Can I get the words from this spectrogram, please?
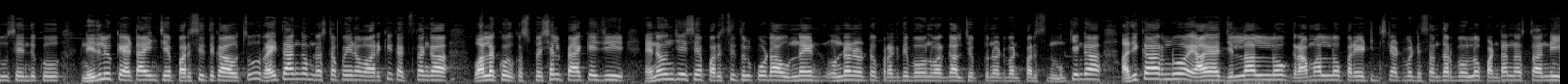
చూసేందుకు నిధులు కేటాయించే పరిస్థితి కావచ్చు. రైతాంగం నష్టపోయిన వారికి ఖచ్చితంగా వాళ్ళకు ఒక స్పెషల్ ప్యాకేజీ అనౌన్స్ చేసే పరిస్థితులు కూడా ఉన్నాయి ఉండనట్టు ప్రగతి భవన్ వర్గాలు చెప్తున్నటువంటి పరిస్థితి. ముఖ్యంగా అధికారులు ఆయా జిల్లాల్లో గ్రామాల్లో పర్యటించినటువంటి సందర్భంలో పంట నష్టాన్ని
